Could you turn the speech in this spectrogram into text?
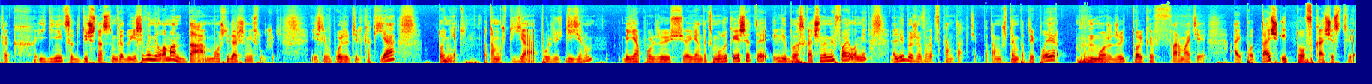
как единица в 2016 году. Если вы меломан, да, можете дальше не слушать. Если вы пользователь, как я, то нет, потому что я пользуюсь дизером, я пользуюсь Яндекс Музыкой, если это либо скачанными файлами, либо же в ВКонтакте, потому что MP3 плеер может жить только в формате iPod Touch и то в качестве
